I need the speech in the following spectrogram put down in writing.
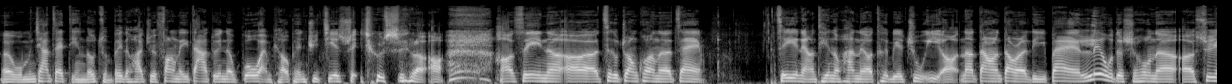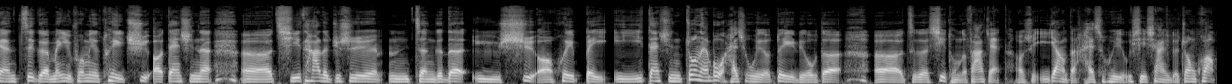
呃，我们家在顶楼准备的话，就放了一大堆呢锅碗瓢盆去接水就是了啊。好，所以呢，呃，这个状况呢，在。这一两天的话呢，要特别注意哦。那当然，到了礼拜六的时候呢，呃，虽然这个梅雨锋面退去哦，但是呢，呃，其他的就是嗯，整个的雨势哦会北移，但是中南部还是会有对流的呃这个系统的发展哦，是一样的，还是会有一些下雨的状况。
